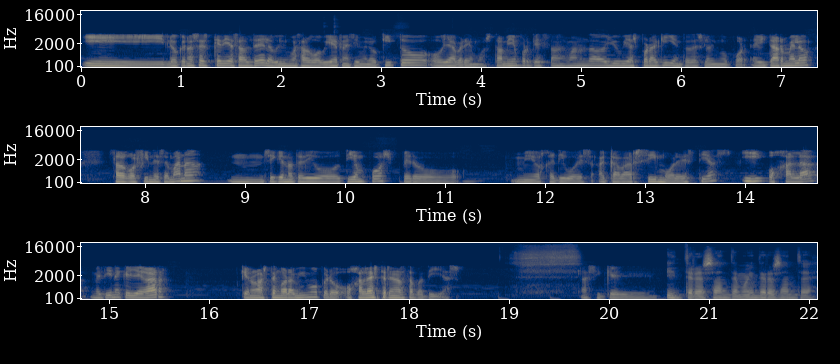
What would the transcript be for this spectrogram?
Y lo que no sé es qué día saldré, lo mismo salgo viernes y me lo quito, o ya veremos. También porque están mandando lluvias por aquí, entonces lo mismo por evitármelo, salgo el fin de semana. Mm, sí que no te digo tiempos, pero mi objetivo es acabar sin molestias. Y ojalá me tiene que llegar, que no las tengo ahora mismo, pero ojalá estrenar zapatillas. Así que. Interesante, muy interesante.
